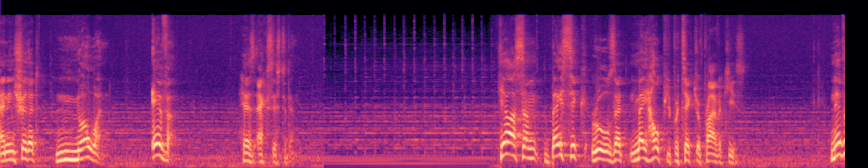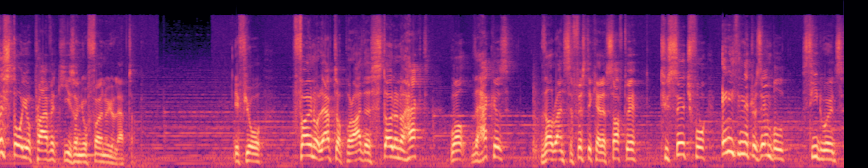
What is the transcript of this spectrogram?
and ensure that no one ever has access to them. Here are some basic rules that may help you protect your private keys. Never store your private keys on your phone or your laptop. If your phone or laptop are either stolen or hacked, well, the hackers, they'll run sophisticated software to search for anything that resembles seed words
